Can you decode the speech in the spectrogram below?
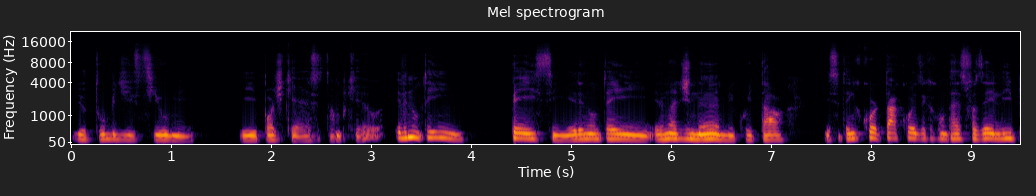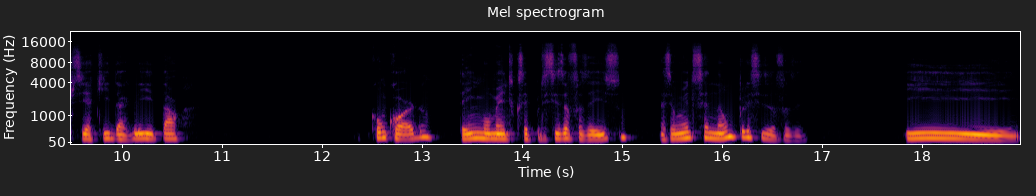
YouTube de filme e podcast e tal. Porque ele não tem pacing, ele não tem. Ele não é dinâmico e tal. E você tem que cortar coisa que acontece, fazer elipse aqui, dali e tal. Concordo. Tem momento que você precisa fazer isso, mas tem momento que você não precisa fazer. E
